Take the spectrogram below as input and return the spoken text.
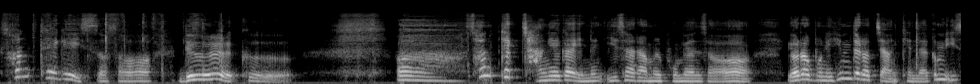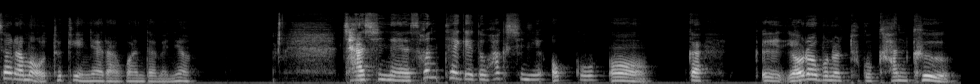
선택에 있어서 늘 그 아, 선택 장애가 있는 이 사람을 보면서 여러분이 힘들었지 않겠나? 그럼 이 사람은 어떻게 있냐라고 한다면요. 자신의 선택에도 확신이 없고, 어, 그러니까 그, 여러분을 두고 간 그,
